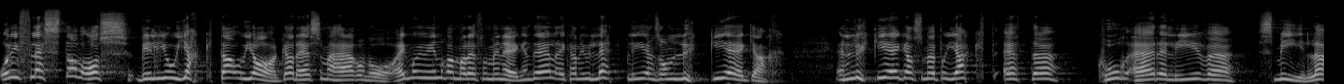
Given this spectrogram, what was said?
Og de fleste av oss vil jo jakte og jage det som er her og nå. Jeg må jo innrømme det for min egen del. Jeg kan jo lett bli en sånn lykkejeger. En lykkejeger som er på jakt etter hvor er det livet smile?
